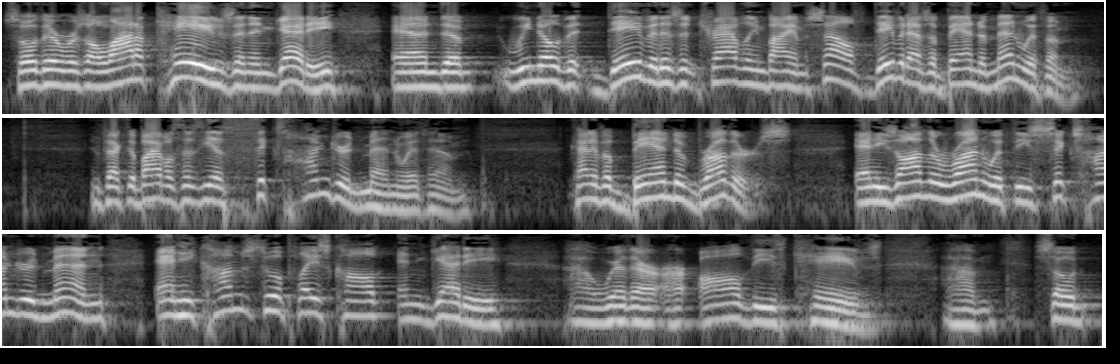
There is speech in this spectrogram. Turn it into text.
So there was a lot of caves in Engedi, and uh, we know that David isn't traveling by himself. David has a band of men with him. In fact, the Bible says he has 600 men with him. Kind of a band of brothers. And he's on the run with these 600 men and he comes to a place called Engedi uh, where there are all these caves. Um, so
